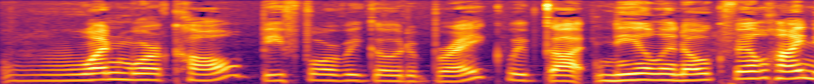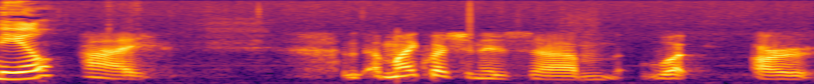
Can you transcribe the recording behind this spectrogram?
one more call before we go to break. We've got Neil in Oakville. Hi, Neil. Hi. My question is, um, what are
